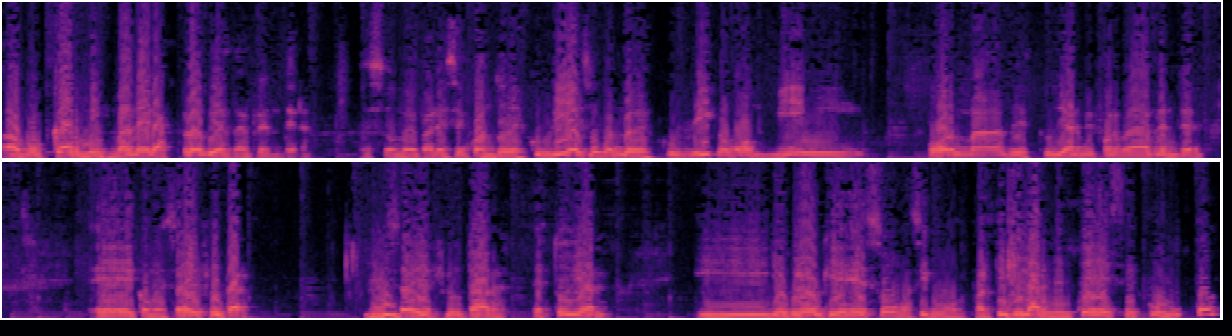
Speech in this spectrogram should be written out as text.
a buscar mis maneras propias de aprender. Eso me parece, cuando descubrí eso, cuando descubrí como mi forma de estudiar, mi forma de aprender, eh, comencé a disfrutar. Comencé a disfrutar estudiar y yo creo que eso, así como particularmente ese punto,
